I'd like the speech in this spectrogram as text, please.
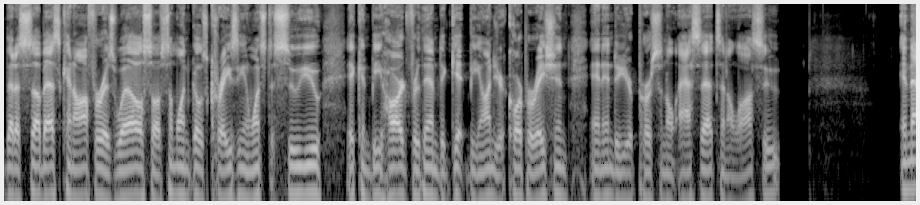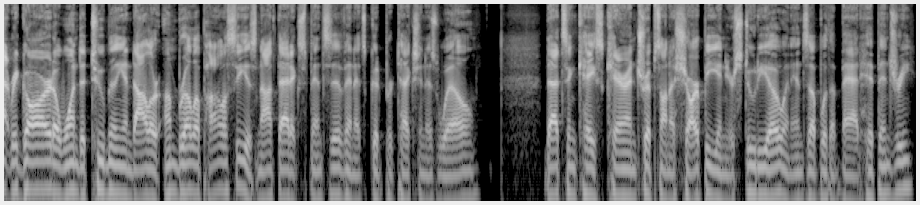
that a sub S can offer as well. So if someone goes crazy and wants to sue you, it can be hard for them to get beyond your corporation and into your personal assets in a lawsuit. In that regard, a one to two million dollar umbrella policy is not that expensive and it's good protection as well. That's in case Karen trips on a Sharpie in your studio and ends up with a bad hip injury.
